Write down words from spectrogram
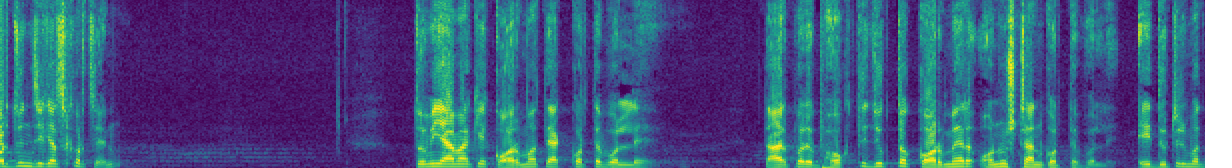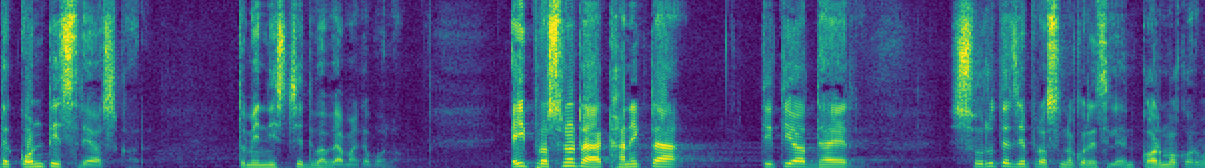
অর্জুন জিজ্ঞেস করছেন, তুমি আমাকে কর্ম ত্যাগ করতে বললে, তারপরে ভক্তিযুক্ত কর্মের অনুষ্ঠান করতে বললে, এই দুটির মধ্যে কোনটি শ্রেয়স্কর? তুমি নিশ্চিতভাবে আমাকে বলো। এই প্রশ্নটা খানিকটা তৃতীয় অধ্যায়ের শুরুতে যে প্রশ্ন করেছিলেন, কর্ম করব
